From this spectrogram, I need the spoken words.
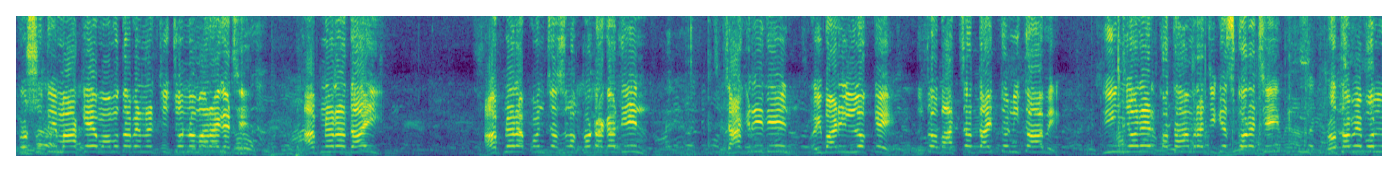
প্রসূতি মাকে মমতা ব্যানার্জির জন্য মারা গেছে। আপনারা দায়ী। আপনারা পঞ্চাশ লক্ষ টাকা দিন। চাকরি দিন। ওই বাড়ির লোককে। দুটো বাচ্চার দায়িত্ব নিতে হবে। তিনজনের কথা আমরা জিজ্ঞেস করেছি। প্রথমে বলল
